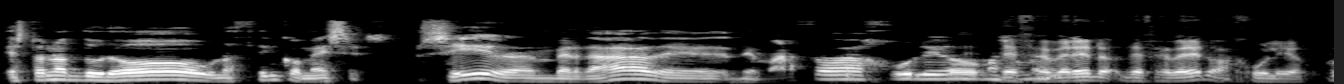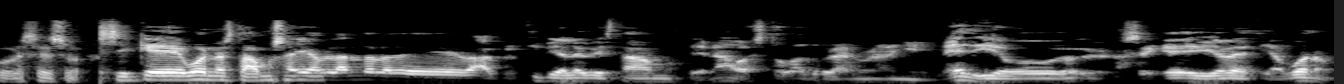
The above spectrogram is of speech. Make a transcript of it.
Esto nos duró unos cinco meses. Sí, en verdad, de, marzo a julio, más de febrero, De febrero a julio. Pues eso. Así que, bueno, estábamos ahí hablando de, al principio Levi estaba emocionado, esto va a durar un año y medio, no sé qué, y yo le decía, bueno,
